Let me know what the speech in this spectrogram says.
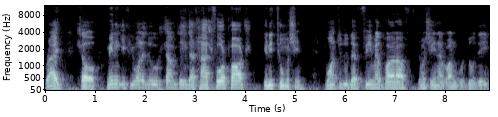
right? So meaning if you want to do something that has four parts you need two machines one to do the female part of the machine and one would do the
